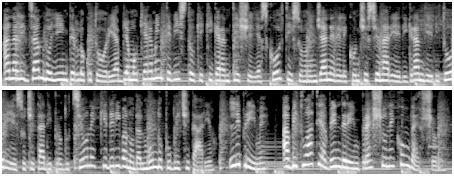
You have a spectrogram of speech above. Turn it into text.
Analizzando gli interlocutori abbiamo chiaramente visto che chi garantisce gli ascolti sono in genere le concessionarie di grandi editori e società di produzione che derivano dal mondo pubblicitario. Le prime, abituate a vendere impression e conversion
